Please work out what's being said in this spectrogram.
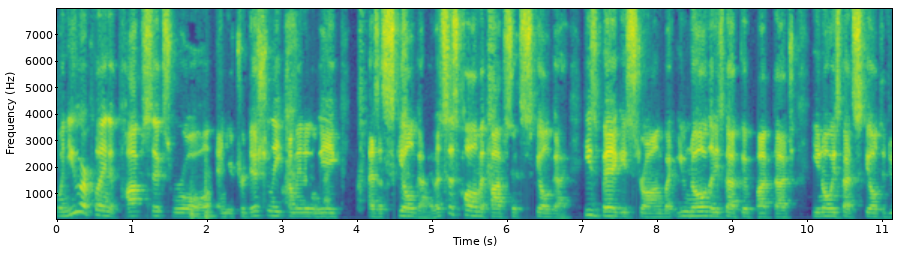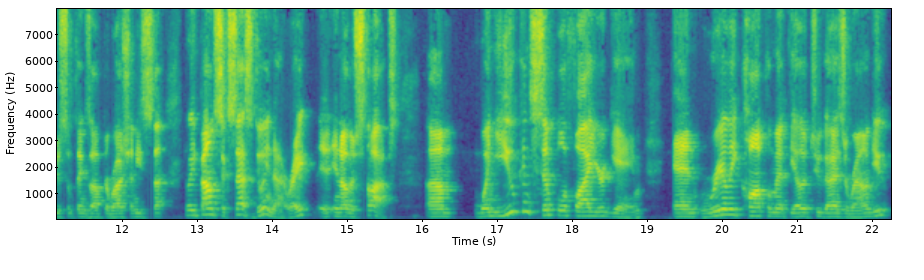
When you are playing a top six role and you traditionally come into the league as a skill guy, let's just call him a top six skill guy. He's big, he's strong, but you know that he's got good puck touch. You know he's got skill to do some things off the rush, and he's he found success doing that, right? In, other stops. Um, when you can simplify your game and really complement the other two guys around you,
